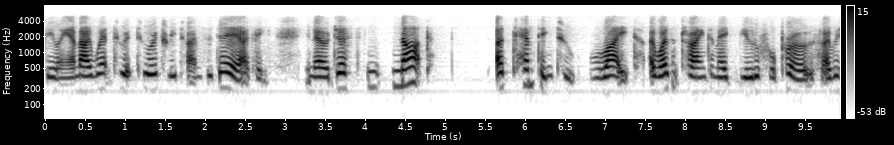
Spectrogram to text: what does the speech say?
feeling, and I went to it two or three times a day. I think, you know, just n- not attempting to write. I wasn't trying to make beautiful prose. I was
